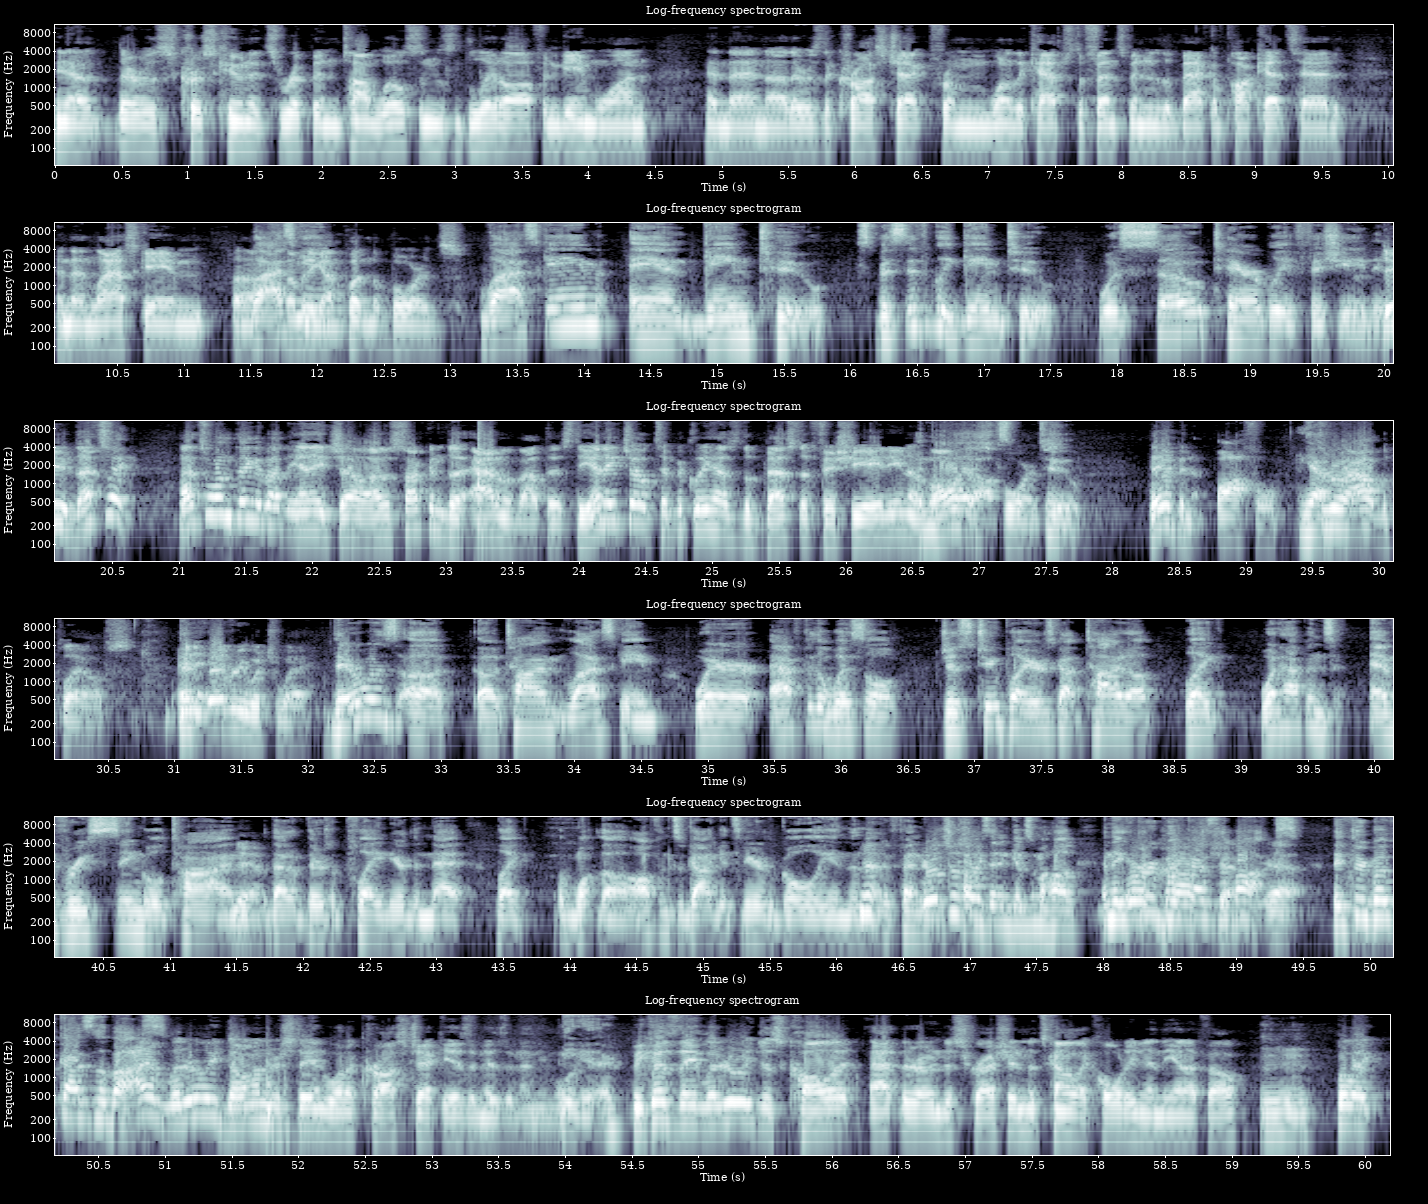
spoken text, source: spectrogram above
you know, there was Chris Kunitz ripping Tom Wilson's lid off in Game One. And then uh, there was the cross check from one of the Caps defensemen into the back of Paquette's head. And then last game, uh, Last somebody game? got put in the boards. Last game and game two, specifically game two, was so terribly officiated. Dude, that's like that's one thing about the NHL. I was talking to Adam about this. The NHL typically has the best officiating of the all the sports. too. They have been awful Yeah. throughout the playoffs in every which way. There was a, a time last game where after the whistle, just two players got tied up. Like what happens every single time Yeah. that there's a play near the net, like the offensive guy gets near the goalie and then Yeah. the defender Well, just just comes like- in and gives him a hug, and they threw both guys in the box. yeah. They threw both guys in the box. I literally don't understand what a cross check is and isn't anymore. Me neither. Because they literally just call it at their own discretion. It's kind of like holding in the NFL. hmm But like,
